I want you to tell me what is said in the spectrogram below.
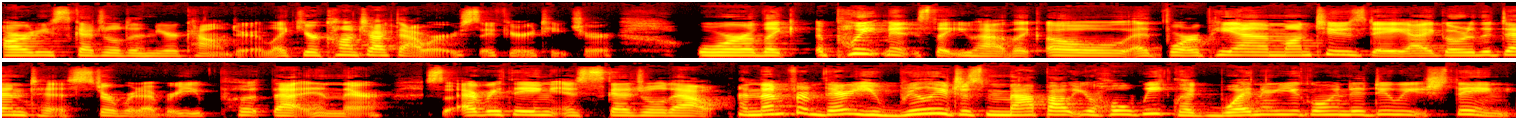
already scheduled into your calendar, like your contract hours if you're a teacher, or like appointments that you have, like, oh, at 4 p.m. on Tuesday, I go to the dentist or whatever. You put that in there. So everything is scheduled out. And then from there, you really just map out your whole week. Like, when are you going to do each thing?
